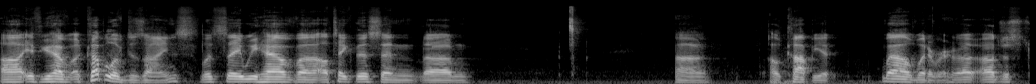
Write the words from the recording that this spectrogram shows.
Uh, if you have a couple of designs, let's say we have, uh, I'll take this and um, uh, I'll copy it. Well, whatever. I'll just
